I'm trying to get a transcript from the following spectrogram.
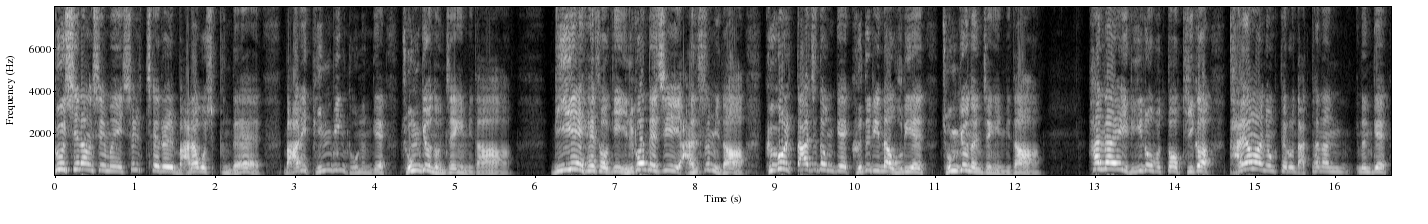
그 신앙심의 실체를 말하고 싶은데 말이 빙빙 도는 게 종교 논쟁입니다. 리의 해석이 일관되지 않습니다. 그걸 따지던 게 그들이나 우리의 종교 논쟁입니다. 하나의 리로부터 기가 다양한 형태로 나타나는 게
